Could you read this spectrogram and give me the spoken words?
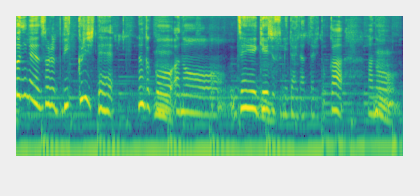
当にねそれびっくりしてなんかこう、うん。あの前衛芸術みたいだったりとかあの、うん。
